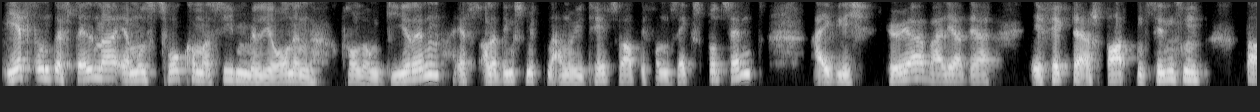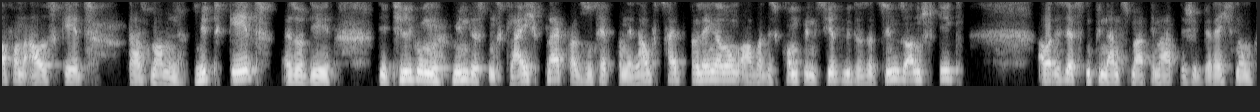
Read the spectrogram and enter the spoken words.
Jetzt unterstellen wir, er muss 2,7 Millionen prolongieren, jetzt allerdings mit einer Annuitätsrate von 6 Prozent, eigentlich höher, weil ja der Effekt der ersparten Zinsen davon ausgeht, dass man mitgeht, also die, die Tilgung mindestens gleich bleibt, also sonst hätte man eine Laufzeitverlängerung, aber das kompensiert wieder der Zinsanstieg. Aber das ist jetzt eine finanzmathematische Berechnung.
